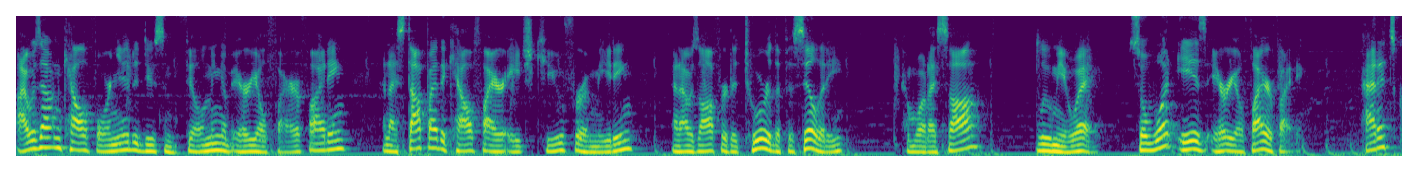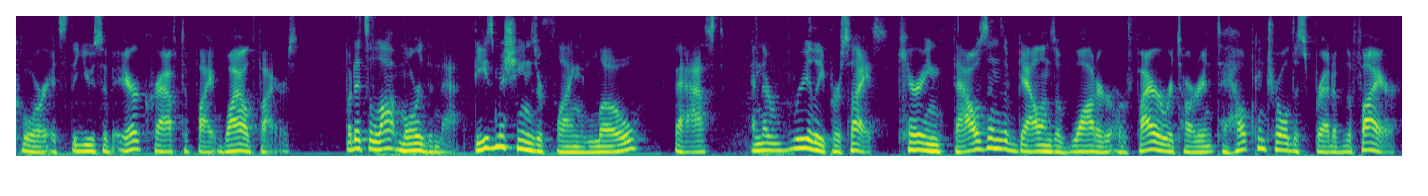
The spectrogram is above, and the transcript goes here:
I was out in California to do some filming of aerial firefighting, and I stopped by the CAL FIRE HQ for a meeting, and I was offered a tour of the facility, and what I saw blew me away. So, what is aerial firefighting? At its core, it's the use of aircraft to fight wildfires. But it's a lot more than that. These machines are flying low, fast, and they're really precise, carrying thousands of gallons of water or fire retardant to help control the spread of the fire.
